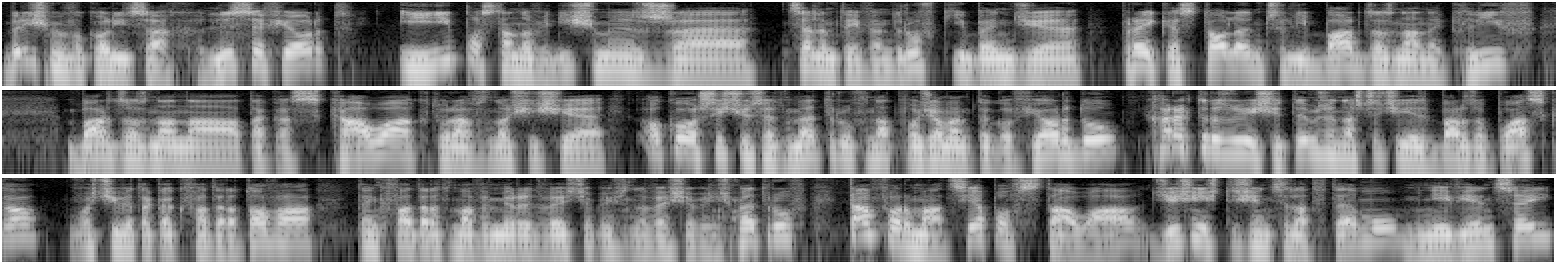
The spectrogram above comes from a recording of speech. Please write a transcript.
byliśmy w okolicach Lysefjord i postanowiliśmy, że celem tej wędrówki będzie Preikestolen, czyli bardzo znany klif, bardzo znana taka skała, która wznosi się około 600 metrów nad poziomem tego fiordu. Charakteryzuje się tym, że na szczycie jest bardzo płaska, właściwie taka kwadratowa. Ten kwadrat ma wymiary 25 na 25 metrów. Ta formacja powstała 10 tysięcy lat temu, mniej więcej,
